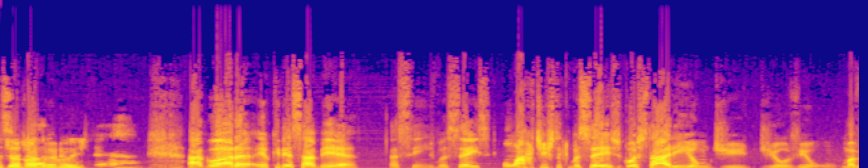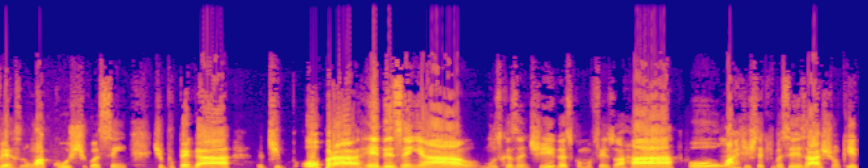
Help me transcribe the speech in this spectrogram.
De Honório. Agora, eu queria saber, assim, de vocês, um artista que vocês gostariam de, de ouvir um, uma vers um acústico, assim, tipo, pegar, tipo, ou pra redesenhar músicas antigas, como fez o Ahá, ou um artista que vocês acham que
